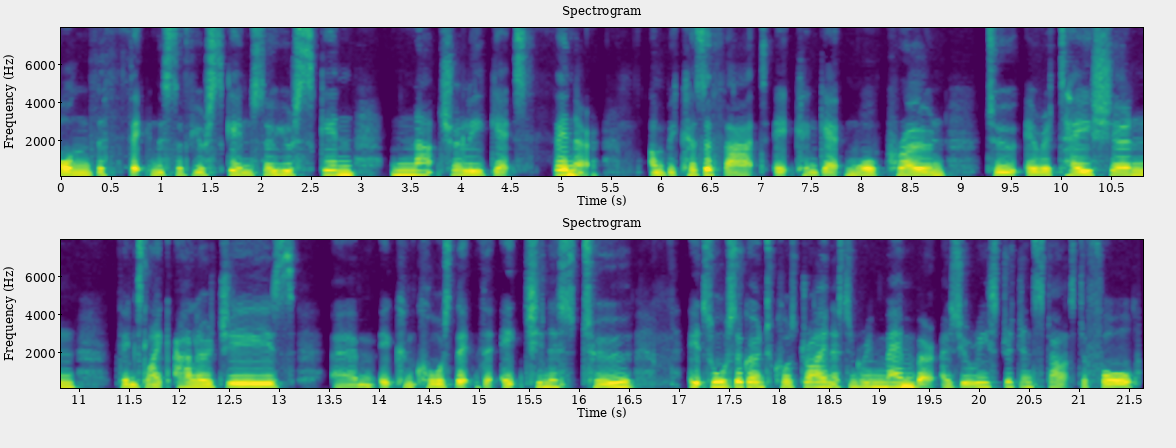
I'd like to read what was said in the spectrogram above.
on the thickness of your skin. So, your skin naturally gets thinner and because of that, it can get more prone to irritation, things like allergies. Um, it can cause the, the itchiness too. It's also going to cause dryness. And remember, as your estrogen starts to fall,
